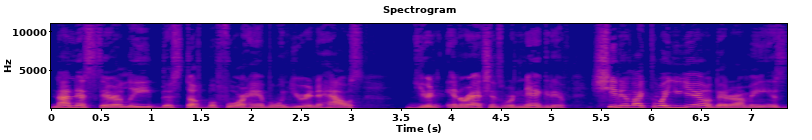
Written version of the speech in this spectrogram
not necessarily the stuff beforehand, but when you're in the house, your interactions were negative. She didn't like the way you yelled at her. I mean, it's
